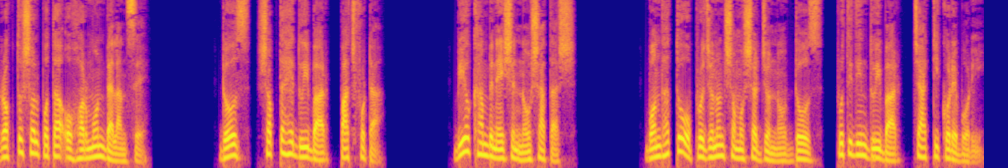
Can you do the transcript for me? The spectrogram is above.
রক্তস্বল্পতা ও হরমোন ব্যালান্সে। ডোজ, সপ্তাহে দুইবার, পাঁচ ফোঁটা। বিওকম্বিনেশন নৌ সাতাশ। বন্ধাত্ব ও প্রজনন সমস্যার জন্য ডোজ, প্রতিদিন দুইবার, চারটি করে বড়ি।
